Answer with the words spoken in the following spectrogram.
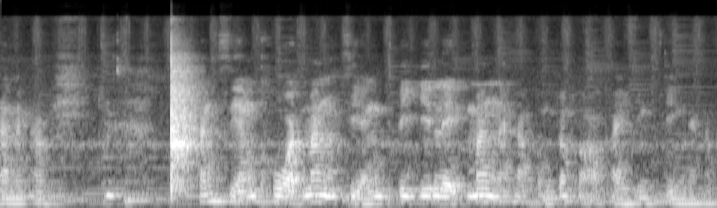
กันนะครับ ทั้งเสียงขวดมั่งเสียงตีเหล็กมั่งนะครับ ผมต้องขออภัยจริง ๆ นะครับ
